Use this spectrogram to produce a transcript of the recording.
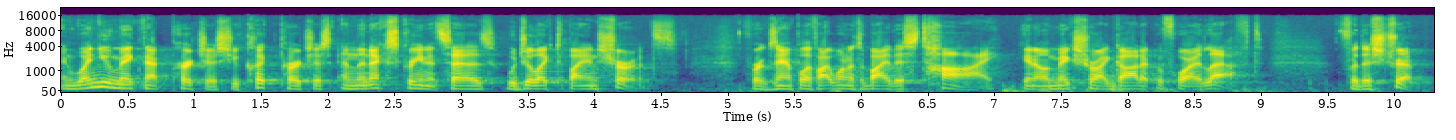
And when you make that purchase, you click purchase, and the next screen it says, would you like to buy insurance? For example, if I wanted to buy this tie, you know, and make sure I got it before I left, for this trip.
